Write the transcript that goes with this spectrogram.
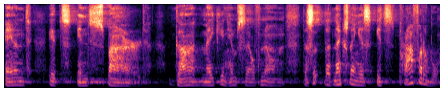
And it's inspired. God making himself known. The, the next thing is it's profitable.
